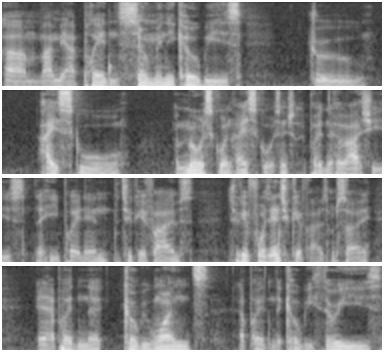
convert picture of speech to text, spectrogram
Um, I mean, I played in so many Kobe's through high school, uh, middle school, and high school. Essentially, I played in the Huaraches that he played in, the 2K5s, 2K4s, and 2K5s. I'm sorry. And I played in the Kobe ones. I played in the Kobe threes,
